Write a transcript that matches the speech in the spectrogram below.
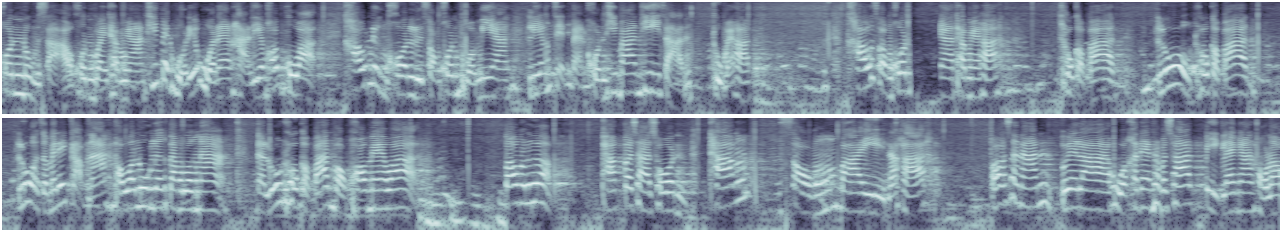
คนหนุ่มสาวคนวัยทำงานที่เป็นหัวเรี่ยวหัวแรงหาเลี้ยงครอบครัวเขาหนึ่งคนหรือสองคนผัวเมียเลี้ยงเจ็ดแปดคนที่บ้านที่อีสานถูกไหมคะเขาสองคนงานทำไงคะ โทรกลับบ้าน ลูกโทรกลับบ้าน ลูกอาจจะไม่ได้กลับนะ เพราะว่าลูกเลือกตั้งล่วงหน้า แต่ลูกโทรกลับบ้านบอกพ่อแม่ว่า ต้องเลือกพักประชาชนทั้งสองใบนะคะ เพราะฉะนั้นเวลาหัวคะแนนธรรมชาติปีกแรงงานของเรา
